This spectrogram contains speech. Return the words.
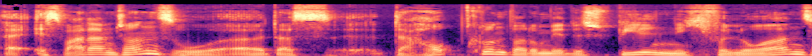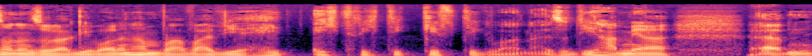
äh, es war dann schon so, äh, dass äh, der Hauptgrund, warum wir das Spiel nicht verloren, sondern sogar gewonnen haben, war, weil wir echt richtig giftig waren. Also die haben ja, ähm,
